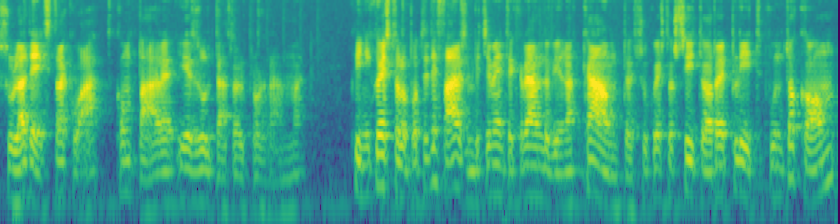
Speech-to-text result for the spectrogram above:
sulla destra qua compare il risultato del programma. Quindi questo lo potete fare semplicemente creandovi un account su questo sito replit.com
